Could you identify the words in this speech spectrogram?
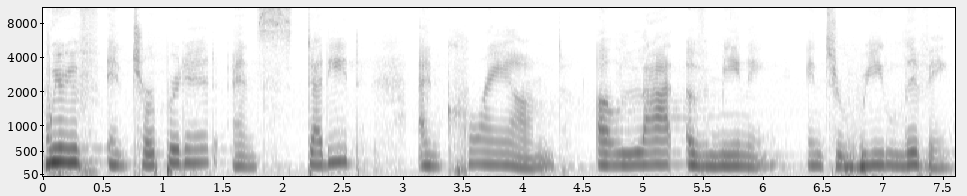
We've interpreted and studied and crammed a lot of meaning into reliving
